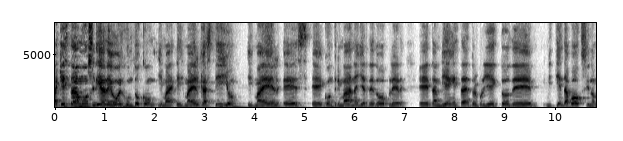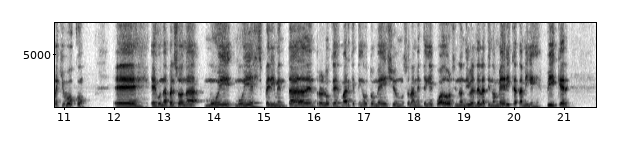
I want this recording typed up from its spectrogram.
Aquí estamos el día de hoy junto con Ismael Castillo. Ismael es eh, country manager de Doppler, eh, también está dentro del proyecto de mi tienda Box, si no me equivoco. Eh, es una persona muy, muy experimentada dentro de lo que es marketing automation, no solamente en Ecuador, sino a nivel de Latinoamérica, también es speaker.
